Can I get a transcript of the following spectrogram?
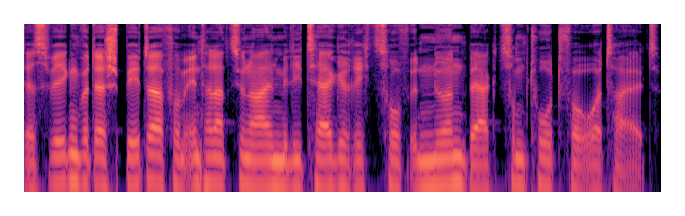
Deswegen wird er später vom Internationalen Militärgerichtshof in Nürnberg zum Tod verurteilt.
